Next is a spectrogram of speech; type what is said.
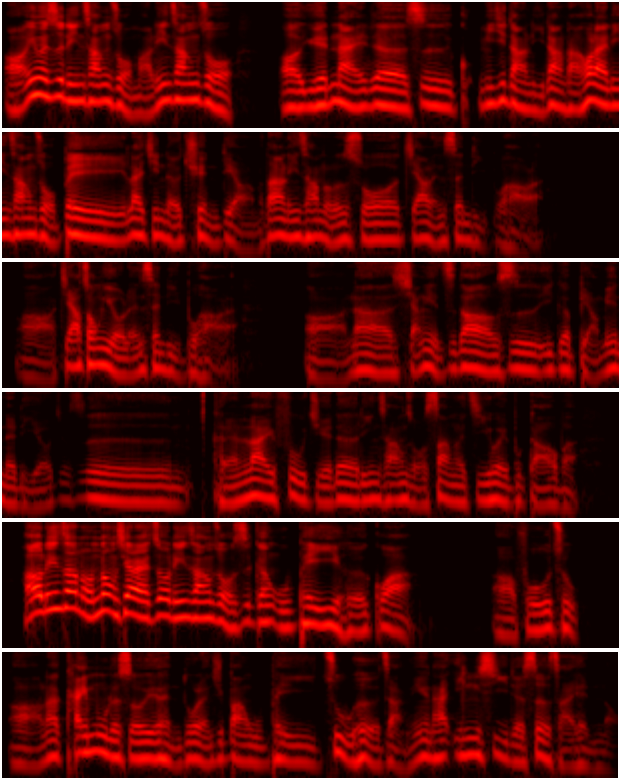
哦，因为是林昌佐嘛，林昌佐。哦，原来的是民进党礼让他，后来林昌佐被赖清德劝掉了嘛？当然林昌佐是说家人身体不好了啊，家中有人身体不好了啊。那想也知道是一个表面的理由，就是可能赖父觉得林昌佐上的机会不高吧。好，林昌佐弄下来之后，林昌佐是跟吴佩义合挂啊服务处啊。那开幕的时候有很多人去帮吴佩义祝贺章，因为他英系的色彩很浓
